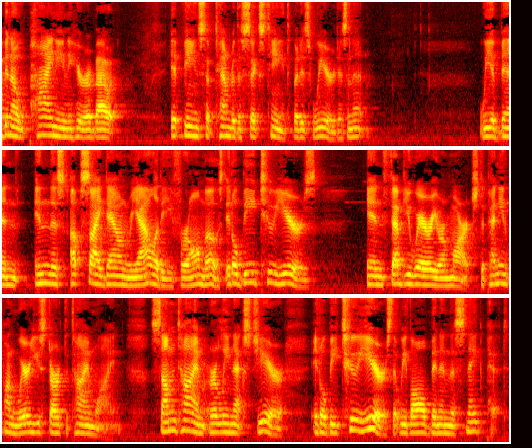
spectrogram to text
I've been opining here about it being September the 16th, but it's weird, isn't it? We have been in this upside down reality for almost, it'll be two years in February or March, depending upon where you start the timeline. Sometime early next year, it'll be two years that we've all been in the snake pit,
